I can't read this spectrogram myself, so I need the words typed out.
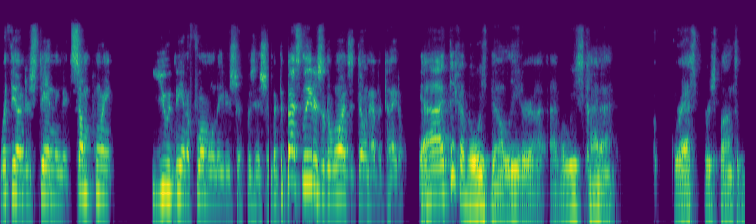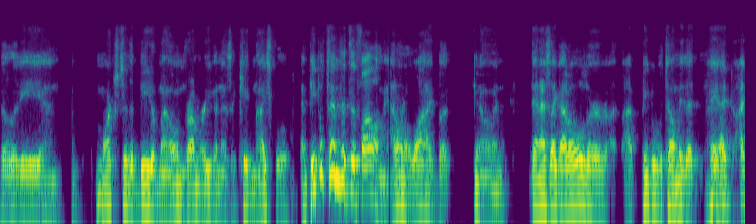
with the understanding that at some point you would be in a formal leadership position. But the best leaders are the ones that don't have a title. Yeah, I think I've always been a leader. I, have always kind of grasped responsibility and marched to the beat of my own drummer, even as a kid in high school. And people tended to follow me. I don't know why, but you know, and then as I got older, I, people would tell me that, hey, I, I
